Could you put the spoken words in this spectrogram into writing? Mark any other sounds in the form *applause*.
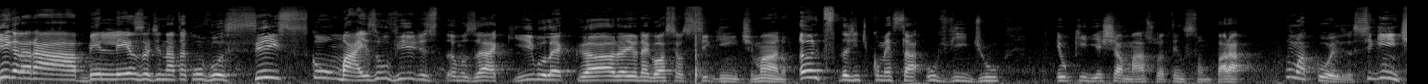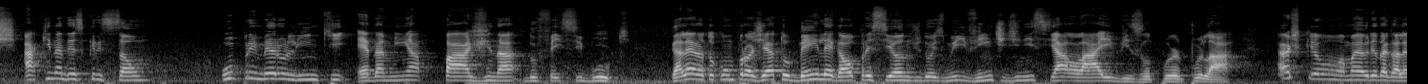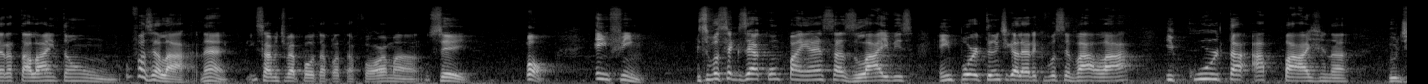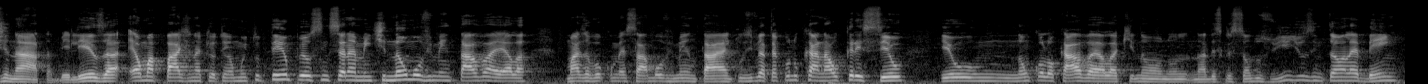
E aí galera, beleza de nata com vocês? Com mais um vídeo, estamos aqui molecada. E o negócio é o seguinte, mano Antes da gente começar o vídeo, eu queria chamar sua atenção para uma coisa. Seguinte, aqui na descrição, o primeiro link é da minha página do Facebook. Galera, eu tô com um projeto bem legal para esse ano de 2020 de iniciar lives por, por lá Acho que a maioria da galera tá lá, então vamos fazer lá, né? Quem sabe a gente vai pra outra plataforma, não sei. Bom, enfim. E se você quiser acompanhar essas lives, é importante, galera, que você vá lá e curta a página do Dinata, beleza? É uma página que eu tenho há muito tempo, eu sinceramente não movimentava ela, mas eu vou começar a movimentar. Inclusive até quando o canal cresceu, eu não colocava ela aqui no, no, na descrição dos vídeos, então ela é bem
